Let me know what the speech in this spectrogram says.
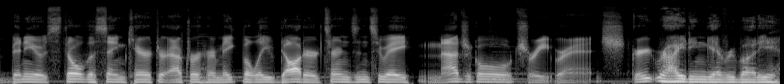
Benio's still the same character after her make-believe daughter turns into a magical tree branch. Great writing, everybody.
